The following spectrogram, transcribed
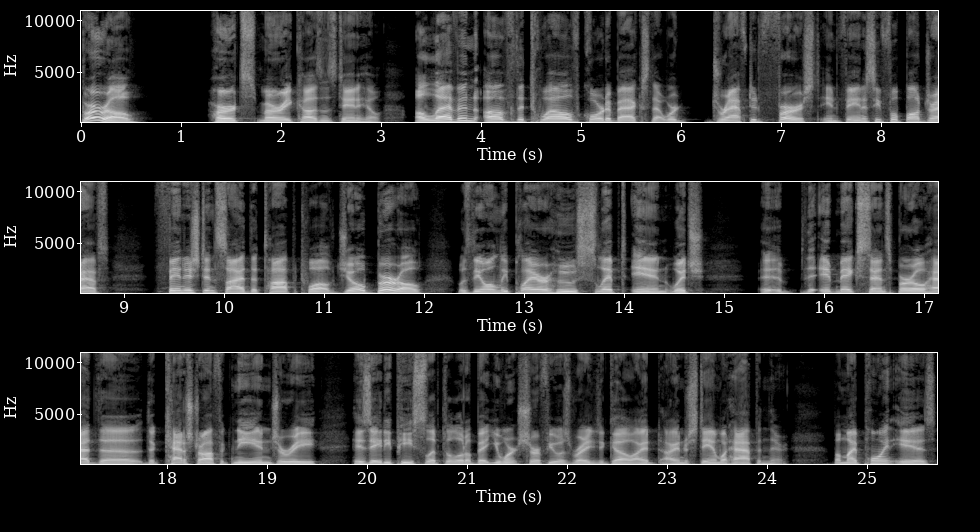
Burrow, Hurts, Murray, Cousins, Tannehill. 11 of the 12 quarterbacks that were drafted first in fantasy football drafts finished inside the top 12. Joe Burrow was the only player who slipped in, which it, it makes sense. Burrow had the the catastrophic knee injury. His ADP slipped a little bit. You weren't sure if he was ready to go. I I understand what happened there. But my point is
